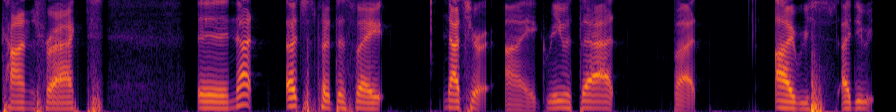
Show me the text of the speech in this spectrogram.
contract. Uh, not, I'll just put it this way. Not sure I agree with that, but I res- I do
